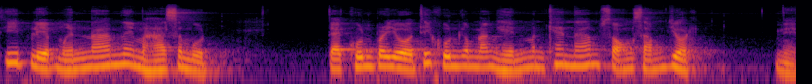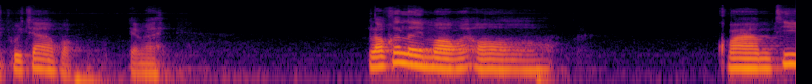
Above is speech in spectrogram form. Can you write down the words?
ที่เปรียบเหมือนน้ำในมหาสมุทร แต่คุณประโยชน์ที่คุณกำลังเห็นมันแค่น้ำสองสามหยด เนี่ยพระเจ้าบอก ช่ไหมเราก็เลยมองว่าอ๋อความที่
